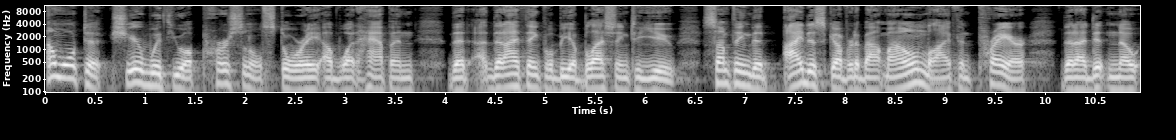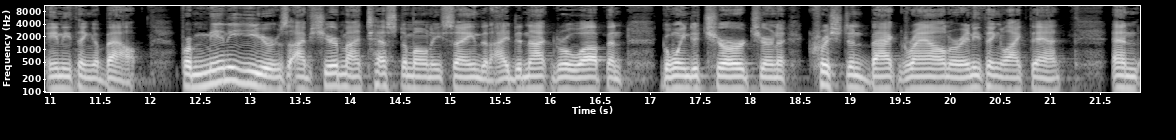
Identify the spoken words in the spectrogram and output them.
I want to share with you a personal story of what happened that, that I think will be a blessing to you. Something that I discovered about my own life and prayer that I didn't know anything about. For many years, I've shared my testimony saying that I did not grow up and going to church or in a Christian background or anything like that. And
